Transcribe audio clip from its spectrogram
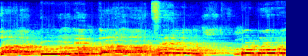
বাতিলের কাছে কবুল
